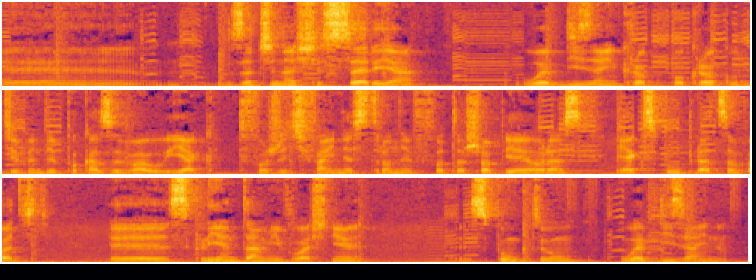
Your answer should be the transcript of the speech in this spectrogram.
Eee, zaczyna się seria web design krok po kroku, gdzie będę pokazywał jak tworzyć fajne strony w Photoshopie oraz jak współpracować e, z klientami właśnie z punktu web designu.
